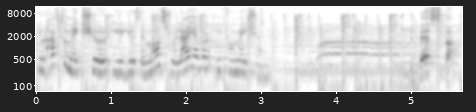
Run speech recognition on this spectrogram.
You'll have to make sure you use the most reliable information. The best stuff.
